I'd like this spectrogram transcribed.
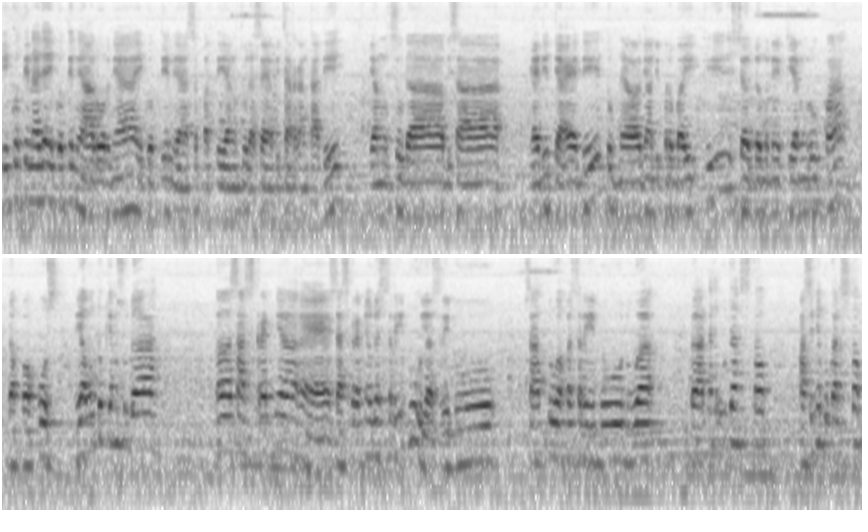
Ikutin aja ikutin ya alurnya ikutin ya seperti yang sudah saya bicarakan tadi. Yang sudah bisa edit ya edit thumbnailnya diperbaiki sedemikian rupa udah fokus. Ya untuk yang sudah uh, subscribe-nya eh subscribe-nya udah seribu ya seribu satu apa seribu dua ke atas udah stop. Maksudnya bukan stop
